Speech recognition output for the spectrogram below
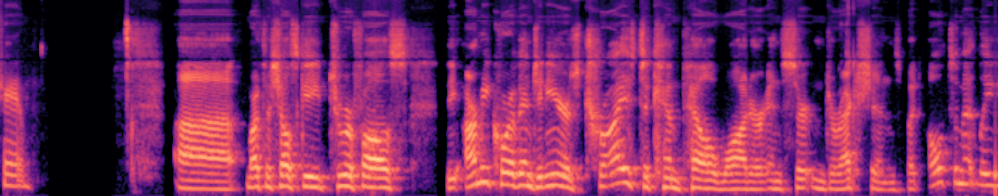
True. Uh, Martha Shulski, true or false? The Army Corps of Engineers tries to compel water in certain directions, but ultimately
